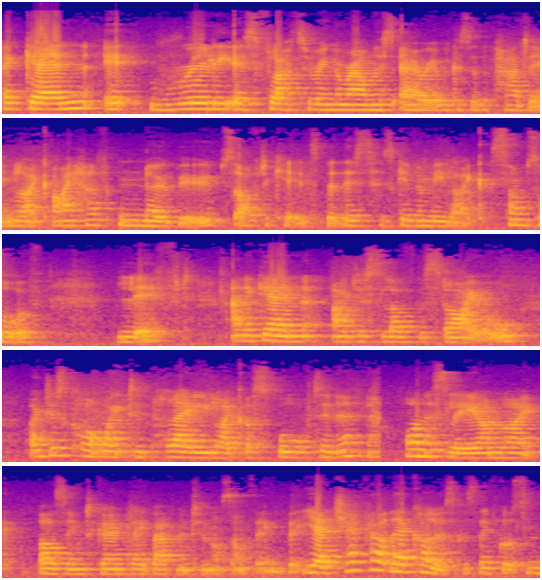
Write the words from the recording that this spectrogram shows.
Again, it really is flattering around this area because of the padding. Like I have no boobs after kids, but this has given me like some sort of lift. And again, I just love the style. I just can't wait to play like a sport in it. Honestly, I'm like buzzing to go and play badminton or something. But yeah, check out their colours because they've got some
